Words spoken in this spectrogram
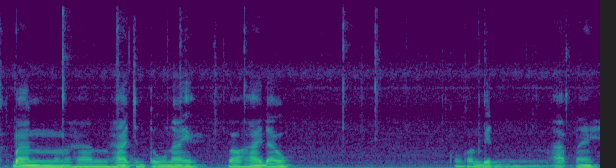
các bạn han hai chân tù này vào hai đầu. Cũng còn biển áp này.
